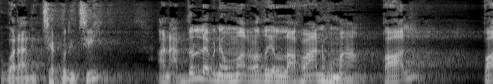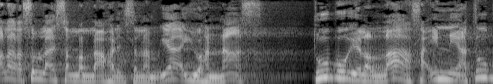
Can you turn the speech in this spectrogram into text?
করার ইচ্ছা করেছি আন আবদুল্লাহ বিন উমর রাদিয়াল্লাহু আনহুমা قال قال رسول الله صلى الله عليه وسلم يا ايها الناس توبوا الى الله فاني اتوب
